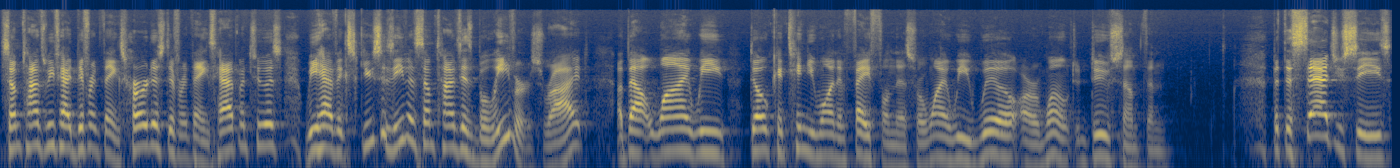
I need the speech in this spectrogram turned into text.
sometimes we've had different things hurt us, different things happen to us. We have excuses, even sometimes as believers, right? About why we don't continue on in faithfulness or why we will or won't do something. But the Sadducees,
